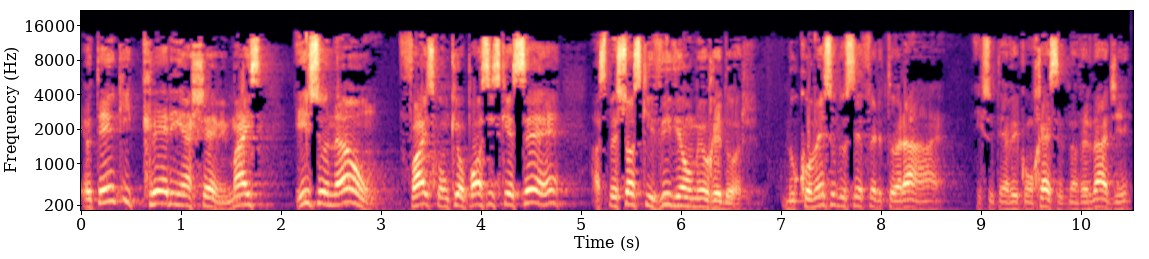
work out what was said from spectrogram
eu tenho que crer em Hashem, mas isso não faz com que eu possa esquecer as pessoas que vivem ao meu redor. No começo do Sefer Torah, isso tem a ver com Hesed, na verdade,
